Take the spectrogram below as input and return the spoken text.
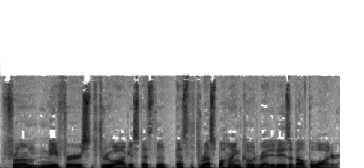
from May 1st through August, that's the that's the thrust behind Code Red. It is about the water.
